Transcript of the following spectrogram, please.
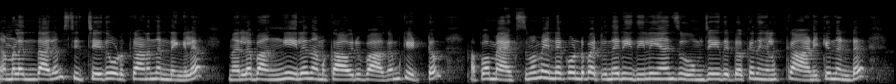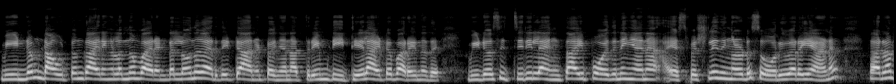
നമ്മൾ എന്തായാലും സ്റ്റിച്ച് ചെയ്ത് കൊടുക്കുകയാണെന്നുണ്ടെങ്കിൽ നല്ല ഭംഗിയിൽ നമുക്ക് ആ ഒരു ഭാഗം കിട്ടും. അപ്പോൾ മാക്സിമം എന്നെ കൊണ്ട് പറ്റുന്ന രീതിയിൽ ഞാൻ സൂം ചെയ്തിട്ടൊക്കെ നിങ്ങൾക്ക് കാണിക്കുന്നുണ്ട്. വീണ്ടും ഡൗട്ടും കാര്യങ്ങളൊന്നും വരണ്ടല്ലോ എന്ന് കരുതിയിട്ടാണ് കേട്ടോ ഞാൻ അത്രയും ഡീറ്റെയിൽ ആയിട്ട് പറയുന്നത്. വീഡിയോസ് ഇച്ചിരി ലെങ്ത് ആയി പോയതിന് ഞാൻ എസ്പെഷ്യലി നിങ്ങളോട് സോറി പറയുകയാണ്. കാരണം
